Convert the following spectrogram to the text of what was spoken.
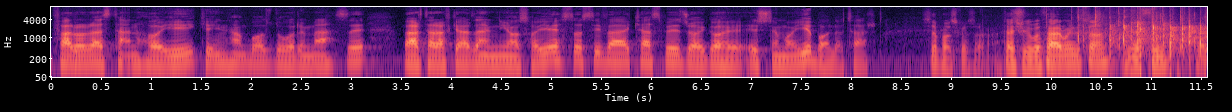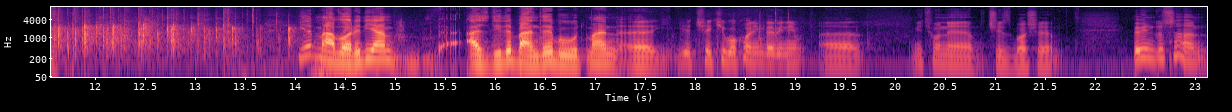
فرار از تنهایی که این هم باز دوباره محض برطرف کردن نیازهای احساسی و کسب جایگاه اجتماعی بالاتر. سپاسگزارم. تشریف بفرمایید دوستان. مرسی. یه مواردی هم از دید بنده بود. من یه چکی بکنیم ببینیم می‌تونه چیز باشه. ببینید دوستان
